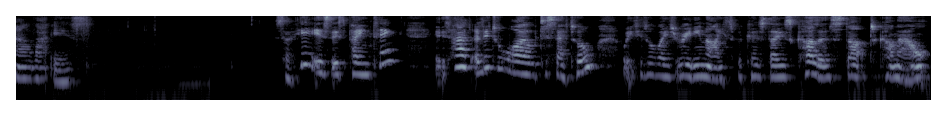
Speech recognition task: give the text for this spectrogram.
how that is. So here is this painting. It's had a little while to settle, which is always really nice because those colours start to come out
